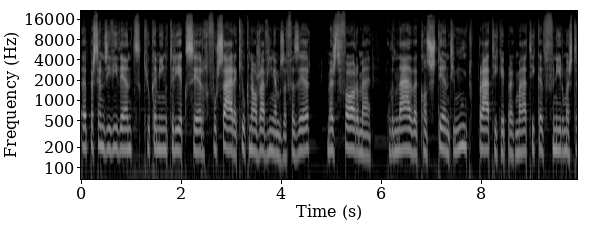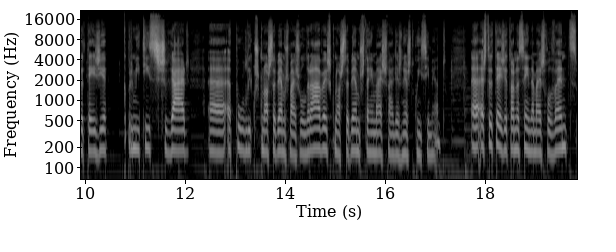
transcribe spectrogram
uh, pareceu-nos evidente que o caminho teria que ser reforçar aquilo que nós já vínhamos a fazer, mas de forma coordenada, consistente e muito prática e pragmática, definir uma estratégia que permitisse chegar uh, a públicos que nós sabemos mais vulneráveis, que nós sabemos têm mais falhas neste conhecimento. Uh, a estratégia torna-se ainda mais relevante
